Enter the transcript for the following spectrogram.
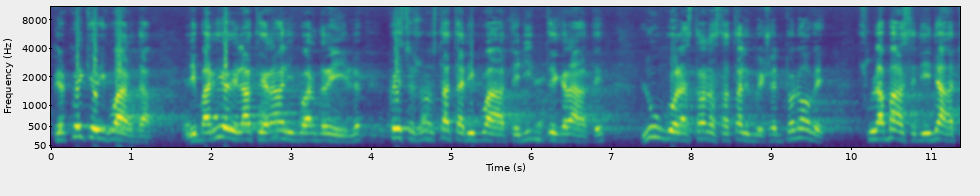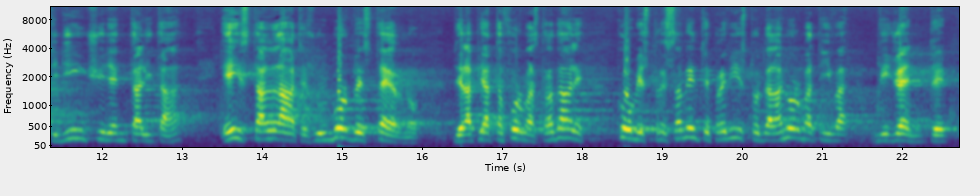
Per quel che riguarda le barriere laterali guardrail, queste sono state adeguate ed integrate lungo la strada statale 209 sulla base dei dati di incidentalità e installate sul bordo esterno della piattaforma stradale come espressamente previsto dalla normativa vigente.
